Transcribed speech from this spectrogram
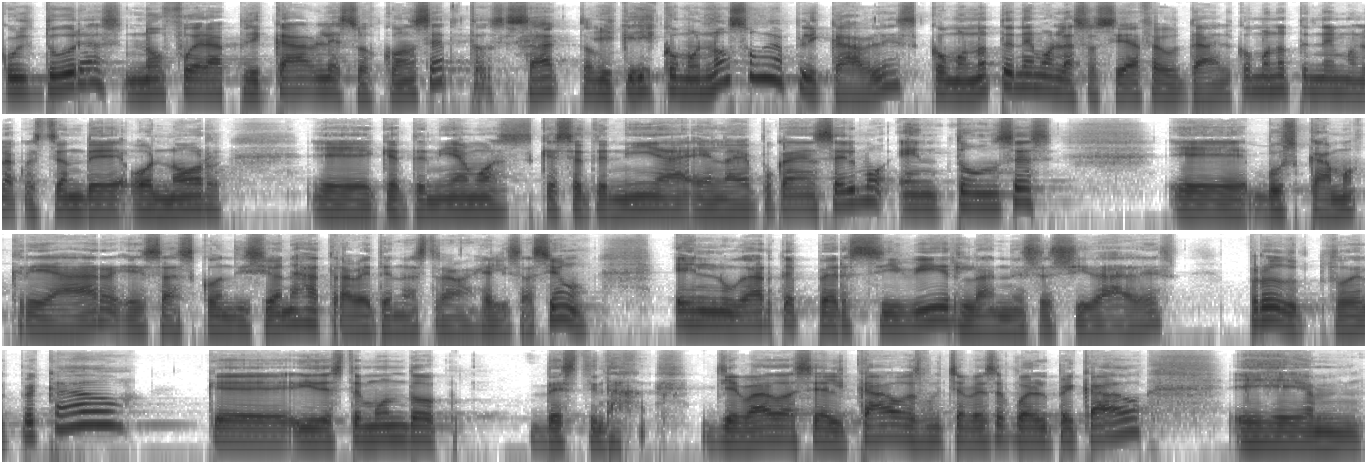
culturas no fuera aplicable esos conceptos. Exacto. Y, y, como no son aplicables, como no tenemos la sociedad feudal, como no tenemos la cuestión de honor eh, que teníamos, que se tenía en la época de Anselmo, entonces eh, buscamos crear esas condiciones a través de nuestra evangelización, en lugar de percibir las necesidades producto del pecado que, y de este mundo destinado, llevado hacia el caos muchas veces por el pecado, em,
